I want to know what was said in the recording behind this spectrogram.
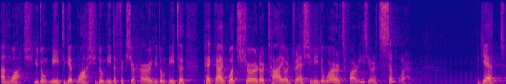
and watch. You don't need to get washed. You don't need to fix your hair. You don't need to pick out what shirt or tie or dress you need to wear. It's far easier, it's simpler. But yet,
